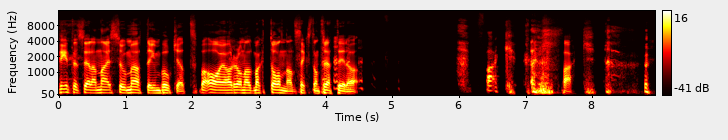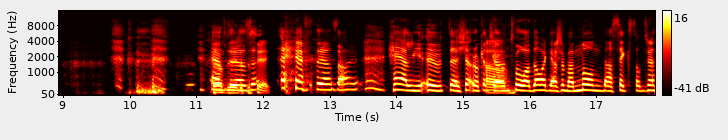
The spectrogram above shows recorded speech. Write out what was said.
Det är inte ett så jävla nice Zoom-möte inbokat. Bara, ah, jag har Ronald McDonald 16.30 idag. Fuck. Fuck. Efter en, efter en så här helg ute, råkat köra en två dagar så bara måndag 16.30.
